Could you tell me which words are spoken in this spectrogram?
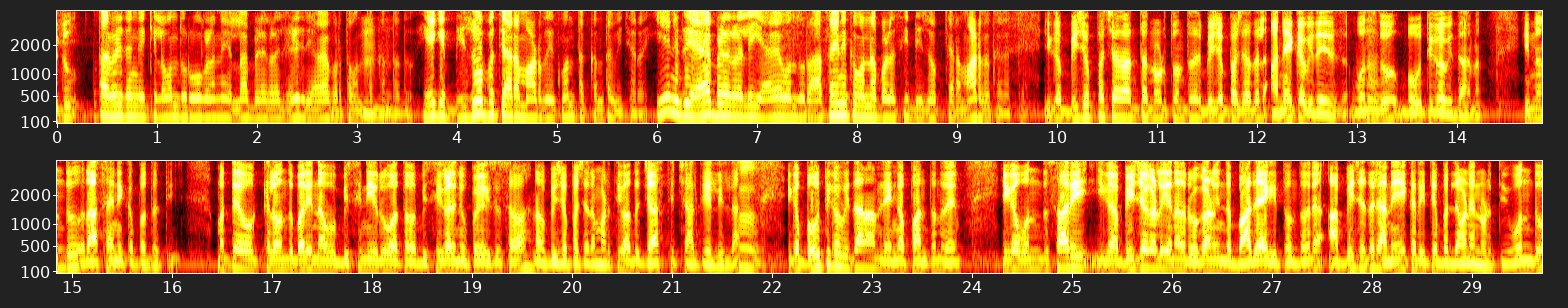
ಇದು ತಾವು ಹೇಳಿದಂಗೆ ಕೆಲವೊಂದು ರೋಗಗಳನ್ನ ಎಲ್ಲಾ ಬೆಳೆಗಳಲ್ಲಿ ಹೇಳಿದ್ರೆ ಯಾವ್ಯಾವ ಬರ್ತಾವ ಅಂತಕ್ಕಂಥದ್ದು. ಹೇಗೆ ಬೀಜೋಪಚಾರ ಮಾಡಬೇಕು ಅಂತಕ್ಕಂಥ ವಿಚಾರ. ಏನಿದು ಯಾವ ಬೆಳೆಗಳಲ್ಲಿ ಯಾವ್ಯಾವ ಒಂದು ರಾಸಾಯನಿಕವನ್ನ ಬಳಸಿ ಬೀಜೋಪಚಾರ ಮಾಡಬೇಕಾಗತ್ತೆ? ಈಗ ಬೀಜೋಪಚಾರ ಅಂತ ನೋಡ್ತು ಅಂತಂದ್ರೆ ಬೀಜೋಪಚಾರದಲ್ಲಿ ಅನೇಕ ವಿಧ ಇದೆ. ಒಂದು ಭೌತಿಕ ವಿಧಾನ ಇನ್ನೊಂದು ರಾಸಾಯನಿಕ ಪದ್ಧತಿ. ಮತ್ತೆ ಕೆಲವೊಂದು ಬಾರಿ ನಾವು ಬಿಸಿ ನೀರು ಅಥವಾ ಬಿಸಿಗಾಳಿನ ಉಪಯೋಗಿಸಿ ಸಹ ನಾವು ಬೀಜೋಪಚಾರ ಮಾಡ್ತೀವಿ. ಅದು ಜಾಸ್ತಿ ಚಾಲ್ತಿಯಲ್ಲಿಲ್ಲ. ಈಗ ಭೌತಿಕ ವಿಧಾನ ಅಂದ್ರೆ ಹೆಂಗಪ್ಪ ಅಂತಂದ್ರೆ ಈಗ ಒಂದು ಸಾರಿ ಈಗ ಬೀಜಗಳು ಏನಾದ್ರು ರೋಗಾಣುವಿಂದ ಬಾಧೆ ಆಗಿತ್ತು ಅಂತಂದ್ರೆ ಆ ಬೀಜದಲ್ಲಿ ಅನೇಕ ರೀತಿಯ ಬದಲಾವಣೆ ನೋಡ್ತೀವಿ. ಒಂದು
